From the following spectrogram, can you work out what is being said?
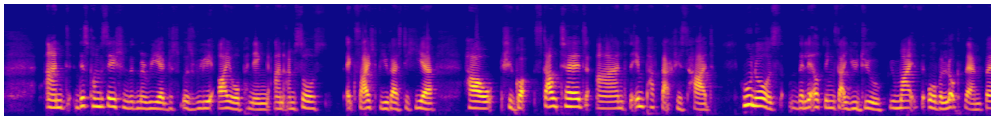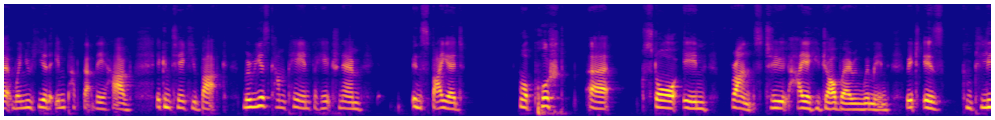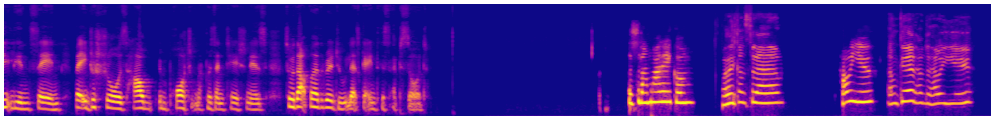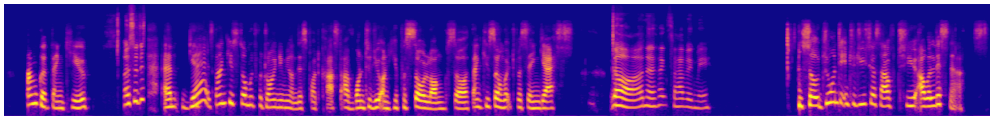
And this conversation with Mariah just was really eye opening. And I'm so excited for you guys to hear how she got scouted and the impact that she's had who knows the little things that you do. You might overlook them but when you hear the impact that they have it can take you back. Mariah's campaign for h&m inspired or pushed a store in france to hire hijab wearing women which is completely insane but it just shows how important representation is. So without further ado let's get into this episode. Assalamu alaikum Welcome, salam. How are you? I'm good. How are you? I'm good, thank you. Oh, so this... um, yes, thank you so much for joining me on this podcast. I've wanted you on here for so long, so thank you so much for saying yes. Oh no, thanks for having me. So, do you want to introduce yourself to our listeners?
